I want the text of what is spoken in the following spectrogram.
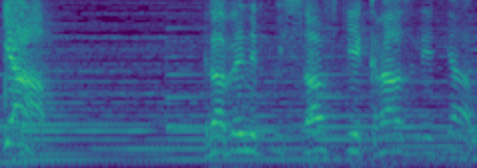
diables. Il avait une puissance qui écrase les diables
